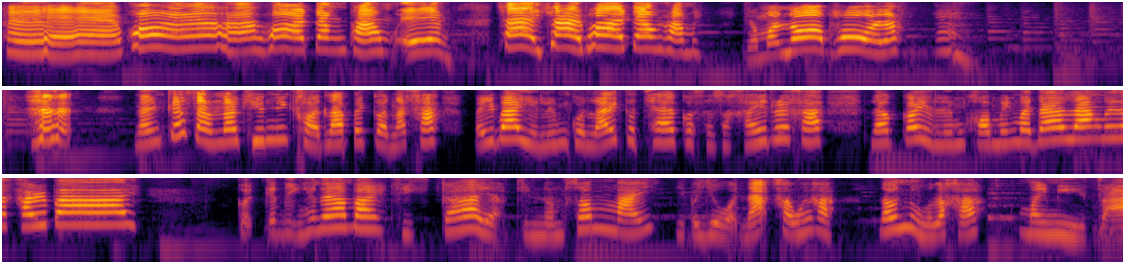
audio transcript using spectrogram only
แฮ่พ่อพ่อต้องทำเอง ลิปนี้ขอลาไปก่อนนะคะ บ๊ายบาย อย่าลืมกดไลค์ กดแชร์ กด subscribe ด้วยค่ะ แล้วก็อย่าลืมคอมเมนต์มาด้านล่างด้วยนะคะ บ๊ายบาย กดกระดิ่งให้ได้บายทิก้าอยากกินน้ำส้มไหม มีประโยชน์นะค่ะคุณค่ะ แล้วหนูล่ะคะ ไม่มีจ้า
